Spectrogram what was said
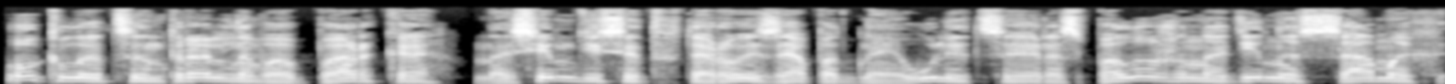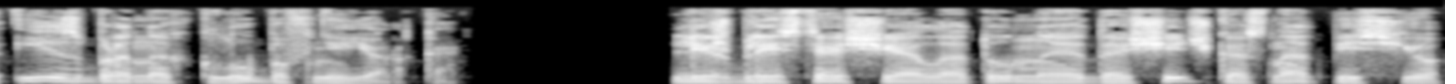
Около Центрального парка на 72-й Западной улице расположен один из самых избранных клубов Нью-Йорка. Лишь блестящая латунная дощечка с надписью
